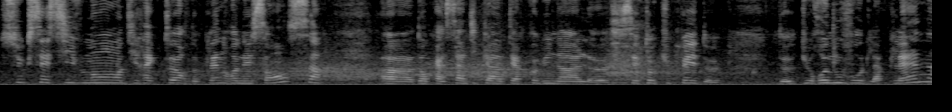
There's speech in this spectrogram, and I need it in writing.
successivement directeur de Plaine Renaissance, donc un syndicat intercommunal qui s'est occupé de, du renouveau de la plaine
